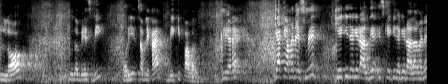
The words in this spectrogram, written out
log to the base b और ये सब लिखा है बी की पावर में। क्लियर है? क्या किया मैंने इसमें? के की जगह डाल दिया। इस के की जगह डाला मैंने।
